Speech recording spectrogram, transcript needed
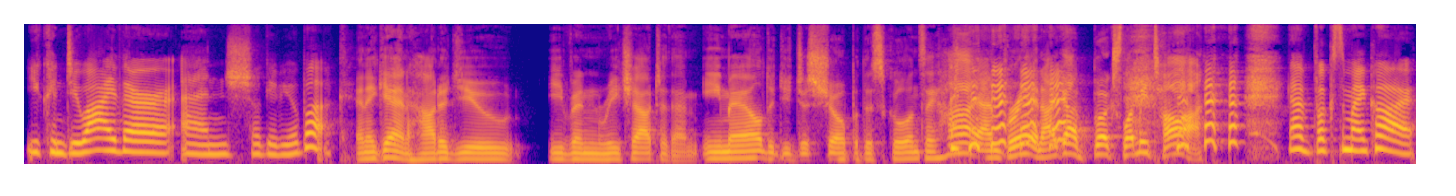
you can do either and she'll give you a book." And again, how did you even reach out to them? Email? Did you just show up at the school and say, "Hi, I'm Bryn. I got books. Let me talk." I have books in my car.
